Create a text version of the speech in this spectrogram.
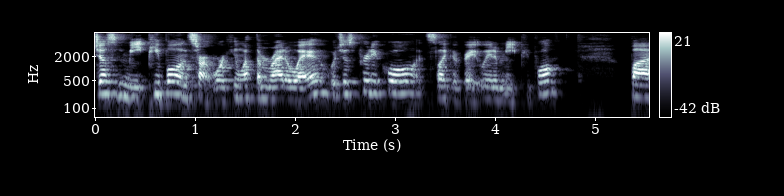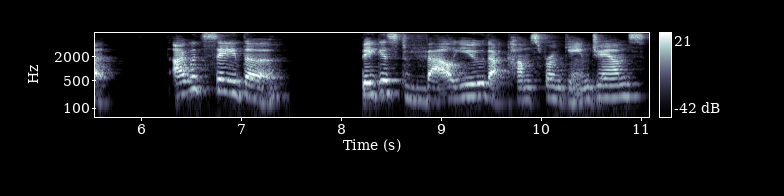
just meet people and start working with them right away which is pretty cool it's like a great way to meet people but i would say the biggest value that comes from game jams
